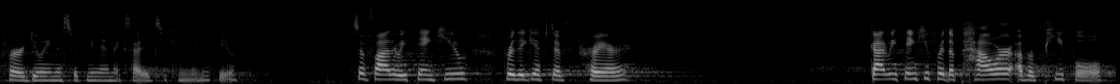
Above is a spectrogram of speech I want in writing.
for doing this with me, and I'm excited to commune with you. So, Father, we thank you for the gift of prayer. God, we thank you for the power of a people,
